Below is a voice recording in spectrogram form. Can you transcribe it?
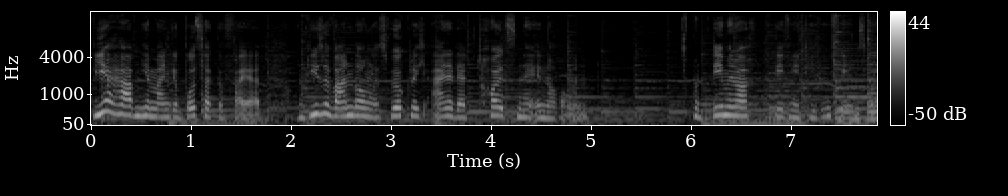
Wir haben hier meinen Geburtstag gefeiert und diese Wanderung ist wirklich eine der tollsten Erinnerungen und demnach definitiv empfehlenswert.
